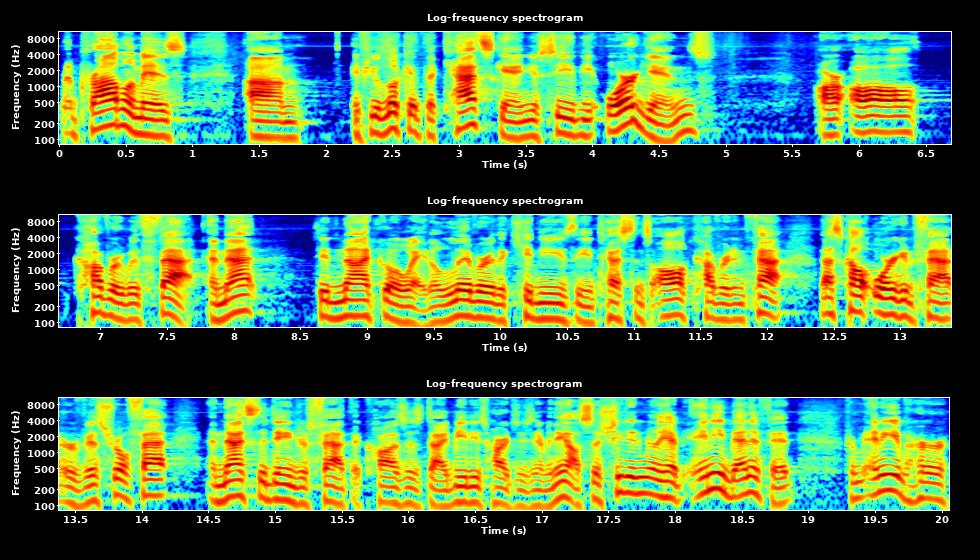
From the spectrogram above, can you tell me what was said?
The problem is, um, if you look at the CAT scan, you see the organs are all covered with fat, and that did not go away. The liver, the kidneys, the intestines, all covered in fat. That's called organ fat or visceral fat. And that's the dangerous fat that causes diabetes, heart disease, and everything else. So she didn't really have any benefit from any of her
